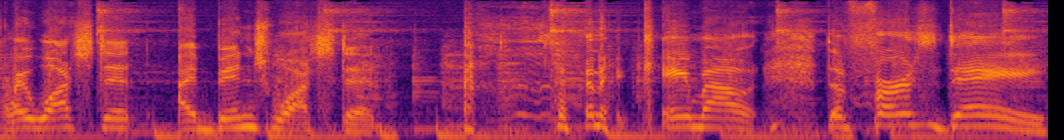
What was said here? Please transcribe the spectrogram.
I watched it. I binge watched it. when it came out the first day.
